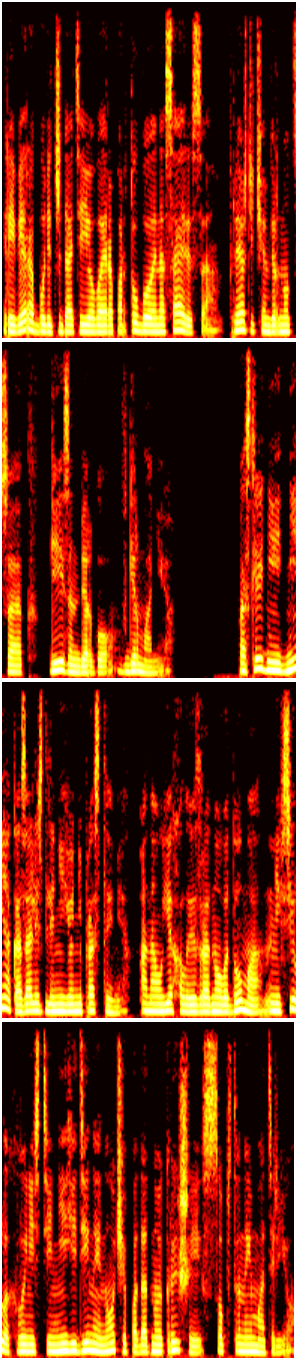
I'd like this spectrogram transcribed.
Ривера будет ждать ее в аэропорту Буэнос-Айреса, прежде чем вернуться к Гейзенбергу в Германию. Последние дни оказались для нее непростыми. Она уехала из родного дома, не в силах вынести ни единой ночи под одной крышей с собственной матерью.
